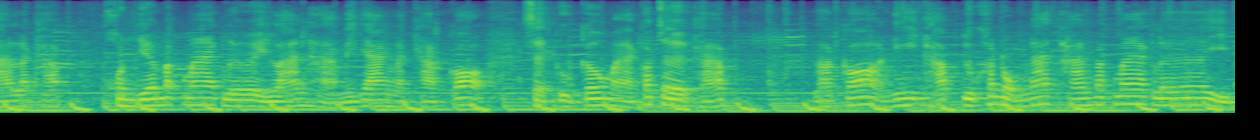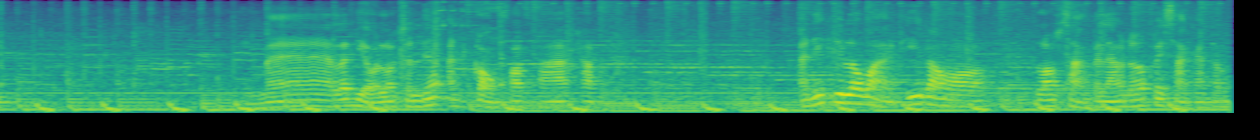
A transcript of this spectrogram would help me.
ร้านแล้วครับ คนเยอะมากๆเลย ร้านหาไม่ยากนะครับ ก็เสิร์ช Google มาก็เจอครับ แล้วก็นี่ครับดูขนมน่าทานมากๆเลยเห็นไหมแล้วเดี๋ยวเราจะเลือกอันกล่องฟ้าๆครับ อันนี้คือระหว่างที่เราเราสั่งไปแล้วเนอะไปสั่งกันตรง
